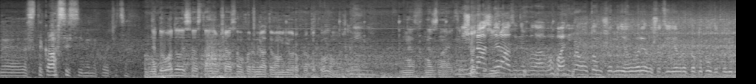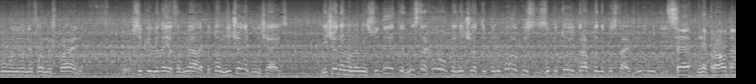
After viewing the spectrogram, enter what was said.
не стикався з цим і не хочеться. Не доводилося останнім часом оформляти вам Європротокол, можливо? Ні, ні. Не, не знаєте. Ні, Що ні, це разу, за- ні разу не була в аварії. Справа в тому, що мені говорили, що це європротокол, ти по-любому його не оформиш правильно. Скільки людей оформляли, потім нічого не виходить. Нічого не можна не судити, ні страховка, нічого. Ти по-любому якусь запятую крапку не поставиш. І він не дійсно. Це неправда.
